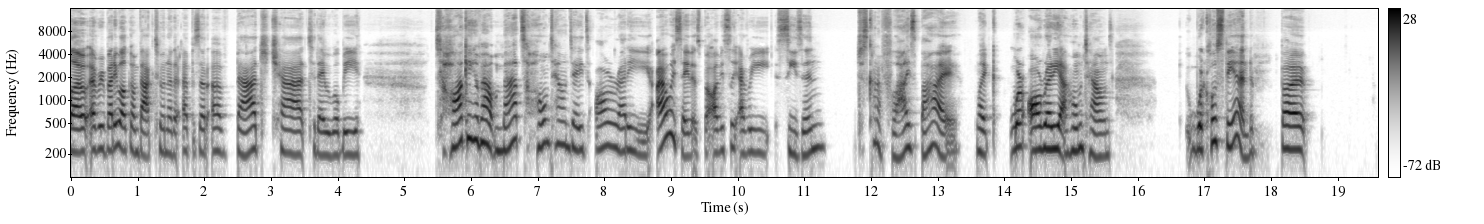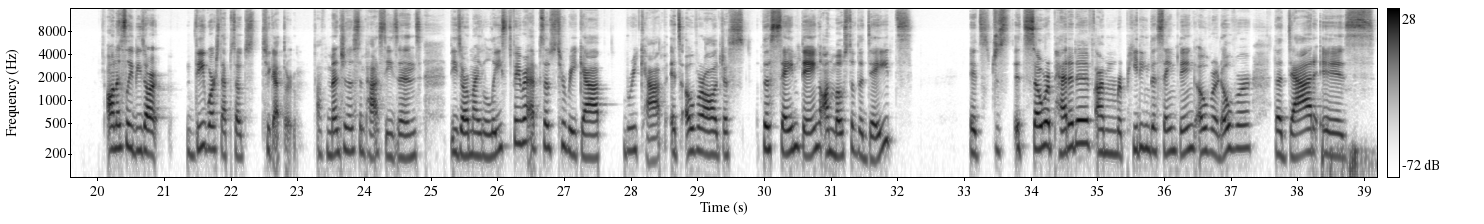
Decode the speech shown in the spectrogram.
Hello, everybody. Welcome back to another episode of Badge Chat. Today we will be talking about Matt's hometown dates already. I always say this, but obviously every season just kind of flies by. Like we're already at hometowns. We're close to the end, but honestly, these are the worst episodes to get through. I've mentioned this in past seasons. These are my least favorite episodes to recap. Recap. It's overall just the same thing on most of the dates. It's just it's so repetitive. I'm repeating the same thing over and over. The dad is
